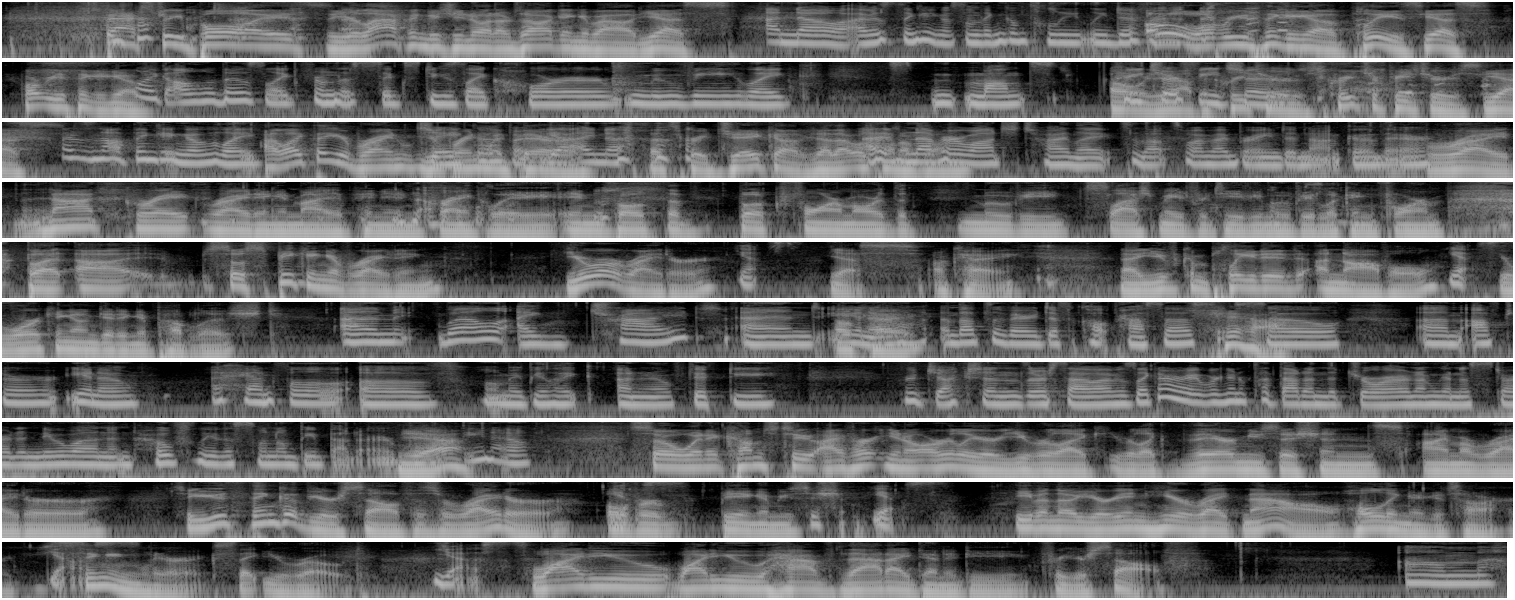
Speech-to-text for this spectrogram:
Backstreet Boys. So you're laughing because you know what I'm talking about. Yes. I know. I was thinking of something completely different. Oh, what were you thinking of? Please, yes. What were you thinking of? like all of those, like from the '60s, like horror movie, like s- monster oh, creature yeah, features. creatures, creature features. Yes. I was not thinking of like. I like that your brain your brain went there. yeah, I know. That's great. Jacob. Yeah, that was. I've never watched Twilight, so that's why my brain did not go there. Right. Not great writing, in my opinion, No. frankly, in both the book form or the movie slash made for TV movie looking form. But uh, so speaking of writing, you're a writer. Yes. Yes. Okay. Now you've completed a novel. Yes. You're working on getting it published. Um, well, I tried, and you Okay. know, and that's a very difficult process. Yeah. So, um, after you know a handful of, well, maybe like I don't know, fifty rejections or so, I was like, all right, we're going to put that in the drawer, and I'm going to start a new one, and hopefully this one will be better. But, Yeah. you know, So when it comes to, I've heard, you know, earlier you were like, you were like, they're musicians. I'm a writer. So you think of yourself as a writer over Yes. being a musician. yes, even though you're in here right now holding a guitar Yes. singing lyrics that you wrote yes. why do you why do you have that identity for yourself Um,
